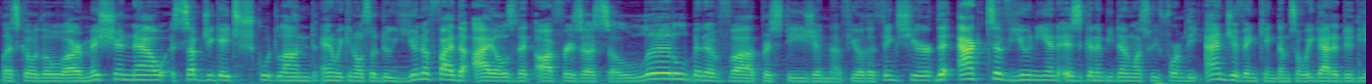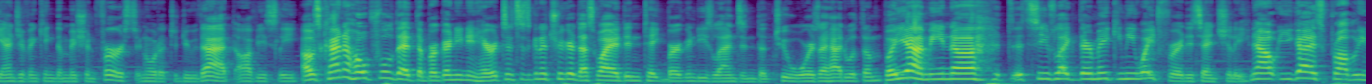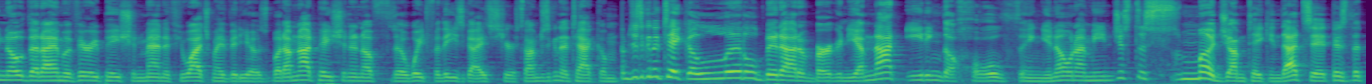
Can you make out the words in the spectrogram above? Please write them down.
Let's go though. Our mission now, subjugate Scotland. And we can also do unify the Isles that offers us a little bit of uh, prestige and a few other things here. The Act of Union is gonna be done once we form the Angevin Angevin Kingdom, so we gotta do the Angevin Kingdom mission first in order to do that, obviously. I was kind of hopeful that the Burgundian Inheritance is gonna trigger, that's why I didn't take Burgundy's lands in the two wars I had with them. But yeah, I mean, uh, it, it seems like they're making me wait for it, essentially. Now, you guys probably know that I am a very patient man if you watch my videos, but I'm not patient enough to wait for these guys here, so I'm just gonna attack them. I'm just gonna take a little bit out of Burgundy. I'm not eating the whole thing, you know what I mean? Just a smudge I'm taking, that's it. Because the,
